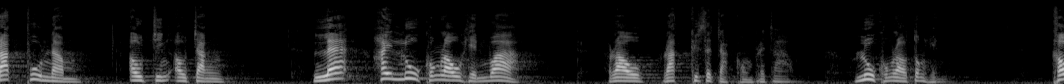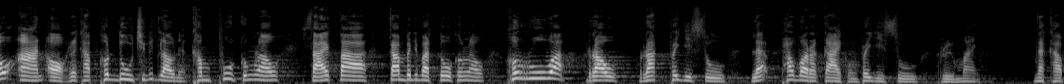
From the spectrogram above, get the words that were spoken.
รักผู้นำ เอาจริงเอาจัง และให้ลูกของเราเห็นว่าเรารักคริสตจักรของพระเจ้า ลูกของเราต้องเห็น เขาอ่านออกนะครับ เขาดูชีวิตเราเนี่ยคำพูดของเรา สายตาการปฏิบัติตัวของเรา เขารู้ว่าเรารักพระเยซูและพระวรากายของพระเยซูหรือไม่นะครับ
